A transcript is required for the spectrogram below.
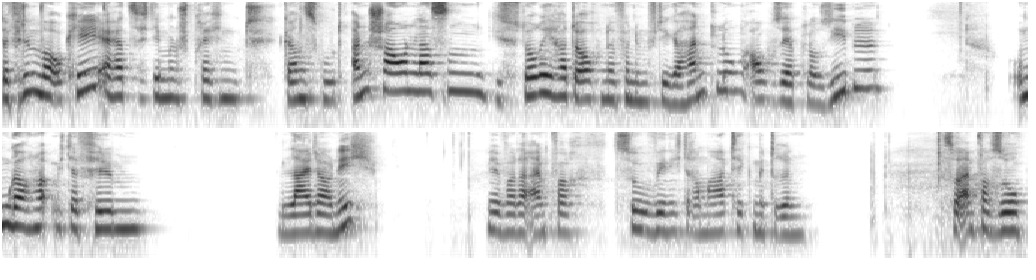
Der Film war okay, er hat sich dementsprechend ganz gut anschauen lassen. Die Story hatte auch eine vernünftige Handlung, auch sehr plausibel. Umgehauen hat mich der Film leider nicht. Mir war da einfach zu wenig Dramatik mit drin. Es war einfach so,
